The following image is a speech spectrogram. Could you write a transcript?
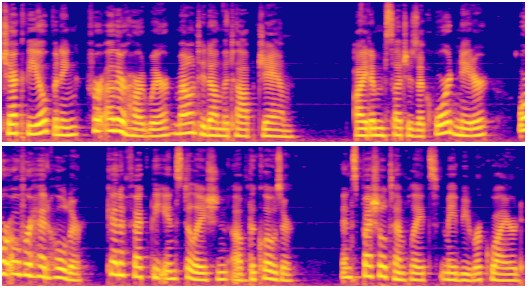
Check the opening for other hardware mounted on the top jamb. Items such as a coordinator or overhead holder can affect the installation of the closer, and special templates may be required.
